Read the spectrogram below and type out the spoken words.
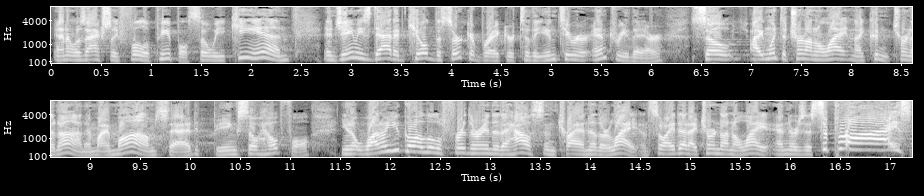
and it was actually full of people. So we key in, and Jamie's dad had killed the circuit breaker to the interior entry there. So I went to turn on a light, and I couldn't turn it on. And my mom said, being so helpful, you know, why don't you go a little further into the house and try another light? And so I did. I turned on a light, and there's a surprise!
